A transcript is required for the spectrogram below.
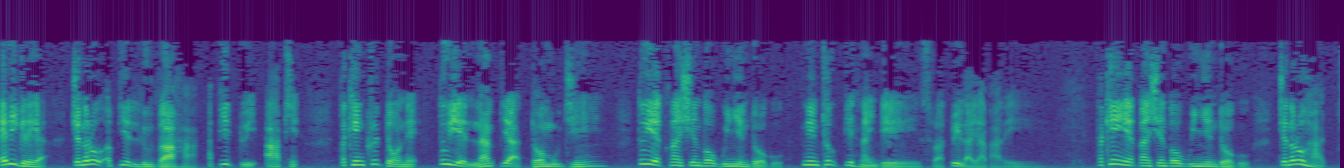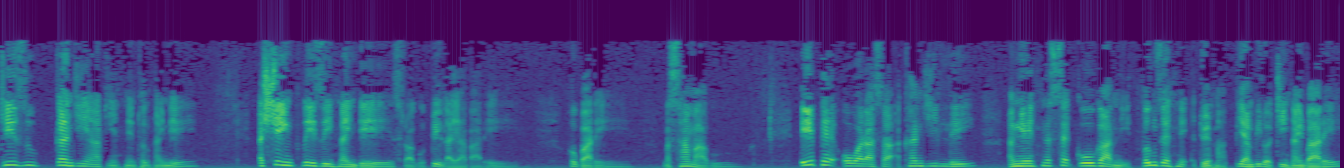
အဲ့ဒီကလေးကကျွန်တော်တို့အပြစ်လူသားဟာအပြစ်တွေအားဖြင့်သခင်ခရစ်တော်နဲ့သူ့ရဲ့လမ်းပြတော်မူခြင်းသူ့ရဲ့တန်ရှင်းသောဝိညာဉ်တော်ကိုနှင်ထုတ်ပြစ်နိုင်တယ်ဆိုတာတွေ့လာရပါတယ်သခင်ရဲ့တန်ရှင်းသောဝိညာဉ်တော်ကိုကျွန်တော်တို့ဟာဂျေဇုကံခြင်းအပြင်နှင်ထုတ်နိုင်တယ်အရှိန်သေးစေနိုင်တယ်ဆိုတာကိုတွေ့လာရပါတယ်ဟုတ်ပါတယ်မဆမ်းပါဘူးအေဖက်ဩဝါဒစာအခန်းကြီး၄အငယ်29ကနေ32အတွင်မှာပြန်ပြီးတော့ကြည်နိုင်ပါတယ်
